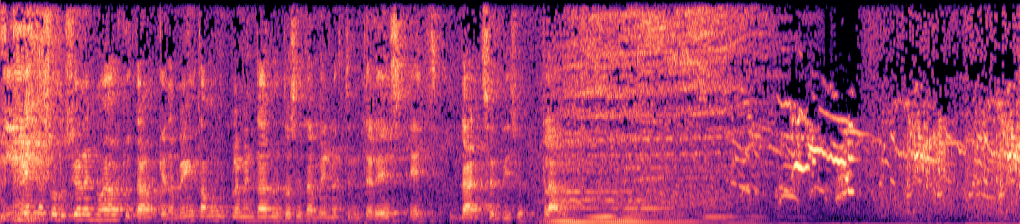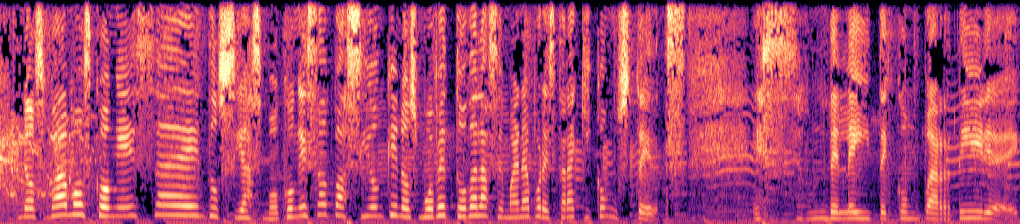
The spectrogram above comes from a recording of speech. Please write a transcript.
Y estas soluciones nuevas que, que también estamos implementando, entonces también nuestro interés es dar servicios cloud. Nos vamos con ese entusiasmo, con esa pasión que nos mueve toda la semana por estar aquí con ustedes. Es un deleite compartir eh,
